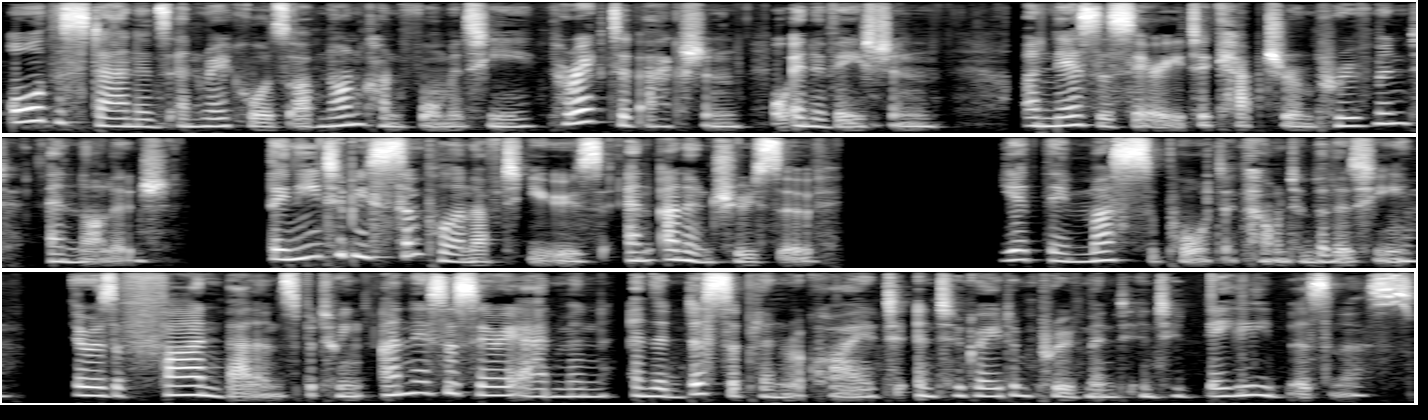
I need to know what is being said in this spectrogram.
All the standards and records of nonconformity, corrective action, or innovation are necessary to capture improvement and knowledge. They need to be simple enough to use and unintrusive, yet they must support accountability. There is a fine balance between unnecessary admin and the discipline required to integrate improvement into daily business.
